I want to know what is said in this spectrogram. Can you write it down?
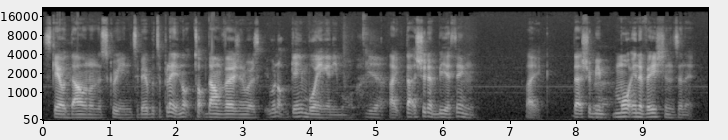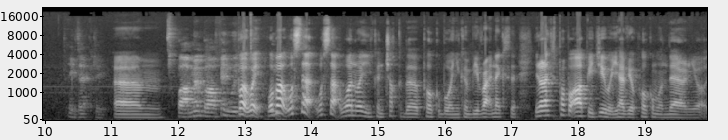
scaled down on the screen to be able to play it, not top down version where it's, we're not Game Boying anymore. yeah, Like that shouldn't be a thing. Like that should be more innovations in it. exactly. Um, But I remember, I think we. but wait, what about what's that? What's that one where you can chuck the Pokeball and you can be right next to you know like it's proper RPG where you have your Pokemon there and you're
